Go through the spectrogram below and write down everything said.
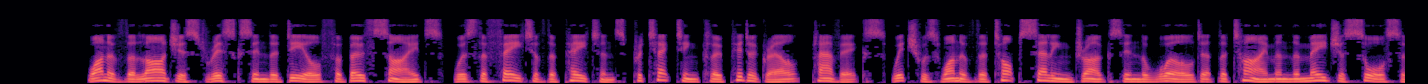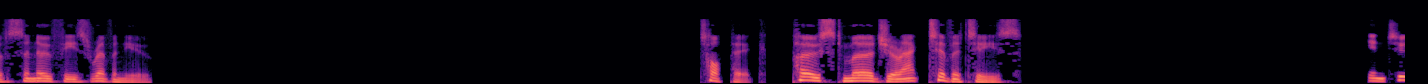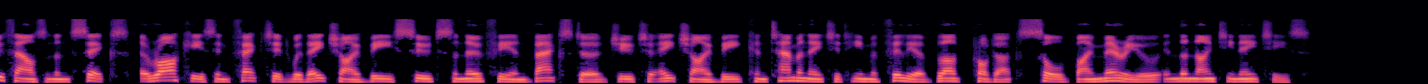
One of the largest risks in the deal for both sides, was the fate of the patents protecting clopidogrel Plavix which was one of the top-selling drugs in the world at the time and the major source of Sanofi's revenue. Post-merger activities. In 2006, Iraqis infected with HIV sued Sanofi and Baxter due to HIV-contaminated hemophilia blood products sold by Merieux in the 1980s.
